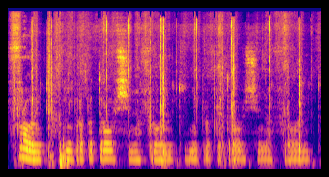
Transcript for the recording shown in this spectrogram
Фронт, Дніпропетровщина, фронт, Дніпропетровщина, фронт.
